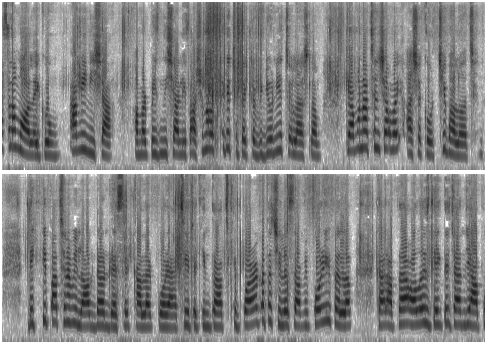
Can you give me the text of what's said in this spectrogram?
আসসালামু আলাইকুম, আমি নিশা। আমার page Nisha Ali fashion house থেকে ছোট একটা ভিডিও নিয়ে চলে আসলাম। কেমন আছেন সবাই? আশা করছি ভালো আছেন। দেখতে পাচ্ছেন আমি লকডাউন ড্রেসের কালার পরে আছি। এটা কিন্তু আজকে পরার কথা ছিল সো আমি পরেই ফেললাম। কারণ আপনারা অলওয়েজ দেখতে চান যে, আপু,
